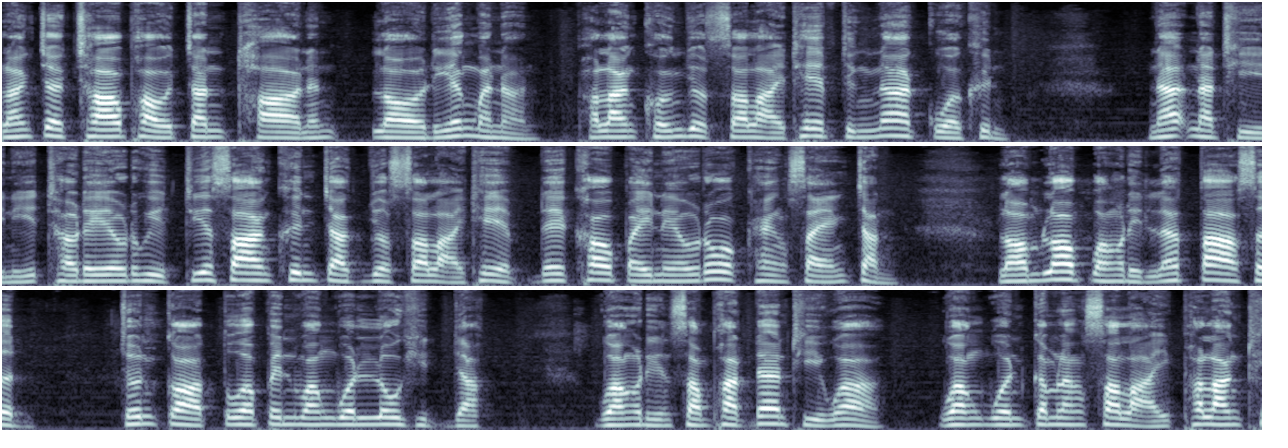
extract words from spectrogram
หลังจากชาวเผ่าจันทานั้นหล่อเลี้ยงมานาน พลังของหยดสลายเทพจึงน่ากลัวขึ้น ณนาทีนี้ทะเลโลหิตที่สร้างขึ้นจากหยดสลายเทพได้เข้าไปในโรคแห่งแสงจันทร์ล้อมรอบวังหลินและต้าเซินจนก่อตัวเป็นวังวนโลหิตยักษ์วังหลินสัมผัสได้ทีว่า วังวนกำลังสลายพลังเท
